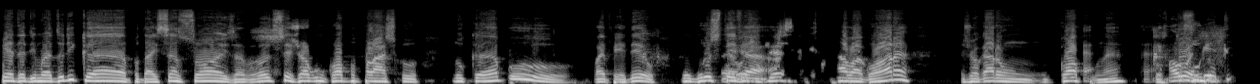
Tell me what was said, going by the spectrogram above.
perda de mando de campo, das sanções. Hoje você joga um copo plástico no campo, vai perder. O Bruce é, teve a, final agora, jogaram um, copo, é, né? É, o, foguetinho,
